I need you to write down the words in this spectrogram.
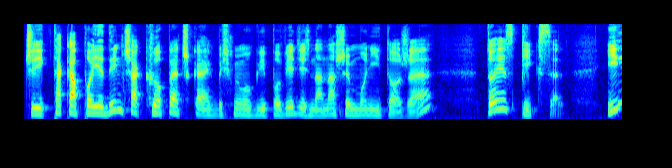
Czyli taka pojedyncza kropeczka, jakbyśmy mogli powiedzieć na naszym monitorze, to jest piksel. I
